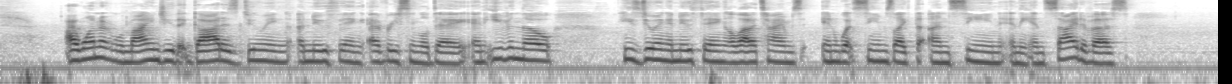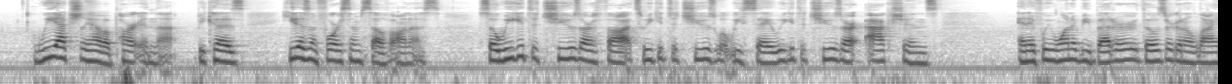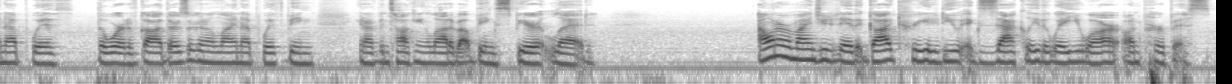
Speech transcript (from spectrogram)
I want to remind you that God is doing a new thing every single day. And even though He's doing a new thing a lot of times in what seems like the unseen in the inside of us, we actually have a part in that because He doesn't force Himself on us. So we get to choose our thoughts, we get to choose what we say, we get to choose our actions. And if we want to be better, those are going to line up with the word of God. Those are going to line up with being, you know, I've been talking a lot about being spirit led. I want to remind you today that God created you exactly the way you are on purpose.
